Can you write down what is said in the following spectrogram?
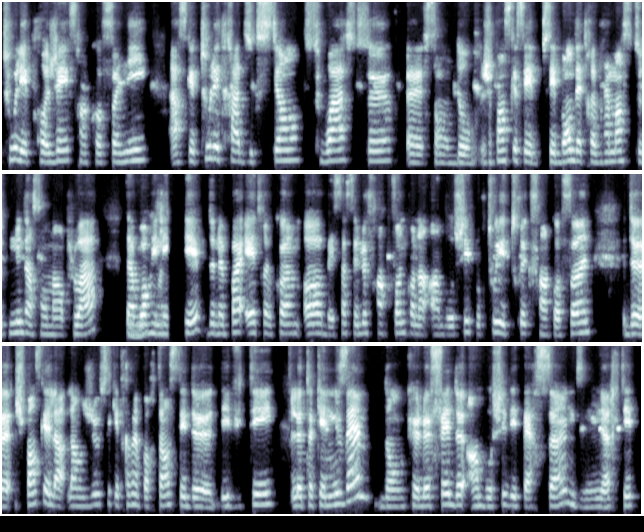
tous les projets francophonie, à ce que toutes les traductions soient sur euh, son dos. Je pense que c'est bon d'être vraiment soutenu dans son emploi, d'avoir mhm. une équipe, de ne pas être comme oh ben ça c'est le francophone qu'on a embauché pour tous les trucs francophones. De, je pense que l'enjeu aussi qui est très important, c'est d'éviter le tokenisme, donc le fait d'embaucher des personnes d'une minorité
